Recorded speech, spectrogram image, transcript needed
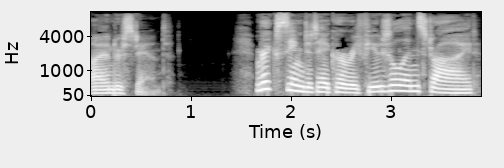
I understand. Rick seemed to take her refusal in stride.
